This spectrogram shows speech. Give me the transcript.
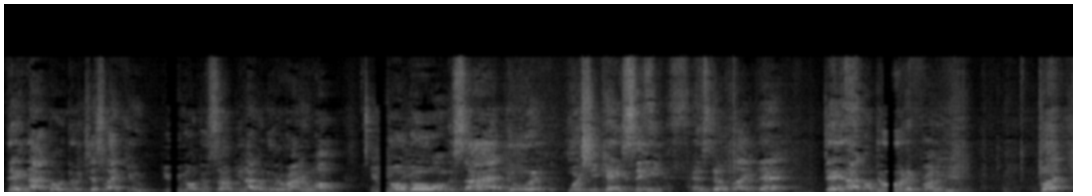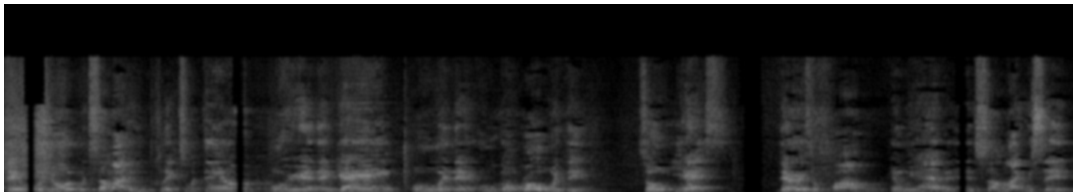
they not gonna do it. Just like you. You gonna do something, you're not gonna do it around your mom. You gonna go on the side, do it where she can't see and stuff like that. They're not gonna do it in front of you. But they will do it with somebody who clicks with them, or who in their gang, or who in their who gonna roll with them. So yes, there is a problem, and we have it. And some, like we said,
